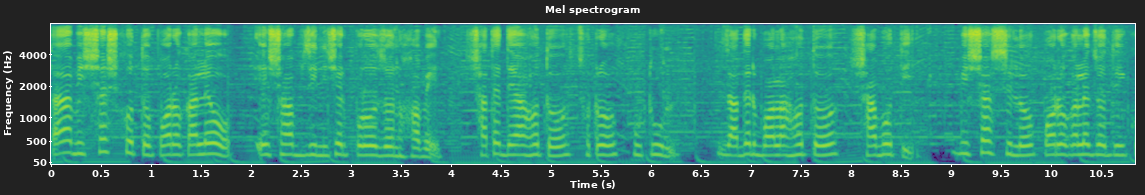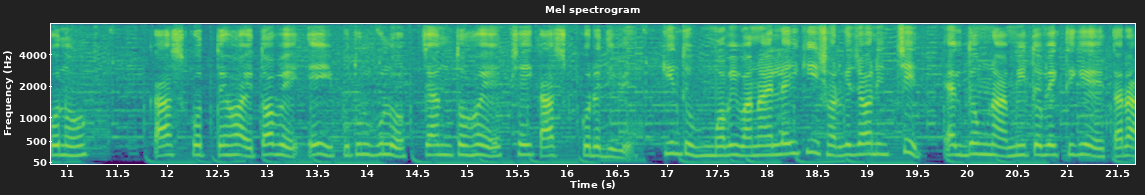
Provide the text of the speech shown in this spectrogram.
তারা বিশ্বাস করতো পরকালেও এসব জিনিসের প্রয়োজন হবে। সাথে দেয়া হতো ছোট পুতুল, যাদের বলা হতো সাবতী। বিশ্বাস ছিল পরকালে যদি কোনো কাজ করতে হয়, তবে এই পুতুলগুলো জ্যান্ত হয়ে সেই কাজ করে দিবে। কিন্তু মবি বানাইলেই কি স্বর্গে যাওয়া নিশ্চিত? একদম না, মৃত ব্যক্তিকে তারা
